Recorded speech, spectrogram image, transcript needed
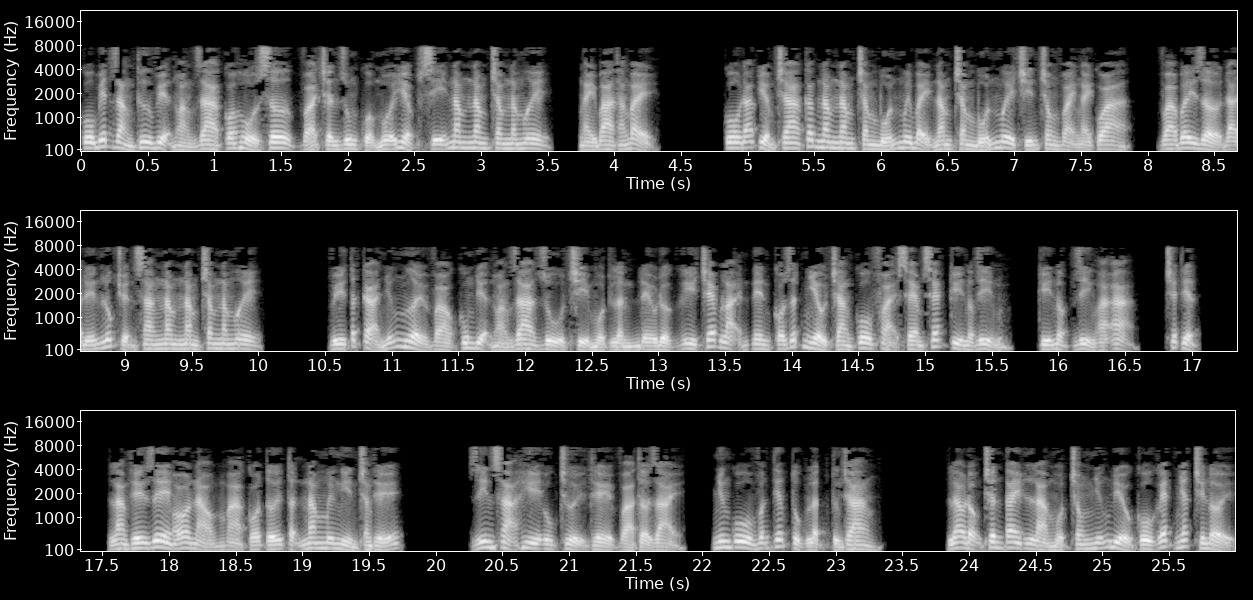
cô biết rằng thư viện hoàng gia có hồ sơ và chân dung của mỗi hiệp sĩ năm 550, ngày 3 tháng 7. cô đã kiểm tra các năm 547 549 trong vài ngày qua và bây giờ đã đến lúc chuyển sang năm 550. vì tất cả những người vào cung điện hoàng gia dù chỉ một lần đều được ghi chép lại nên có rất nhiều trang cô phải xem xét kỳ nộp dìm kỳ nộp dìm à à chết tiệt làm thế dê ho nào mà có tới tận 50.000 trang thế Jin xạ hi ục chửi thề và thở dài nhưng cô vẫn tiếp tục lật từng trang lao động chân tay là một trong những điều cô ghét nhất trên đời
